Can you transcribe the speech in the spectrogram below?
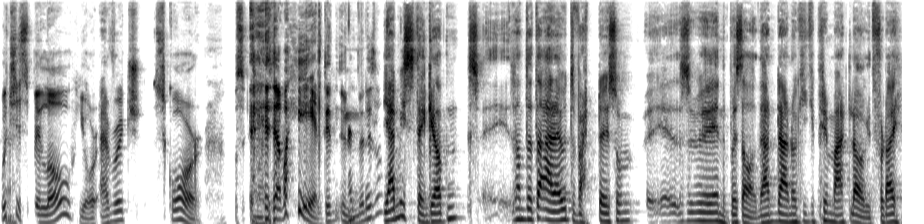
Which is below your average score. Jeg var hele tiden under, liksom. Jeg mistenker at den sant, Dette er jo et verktøy som, eh, som vi er inne på i stad. Det, det er nok ikke primært laget for deg,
